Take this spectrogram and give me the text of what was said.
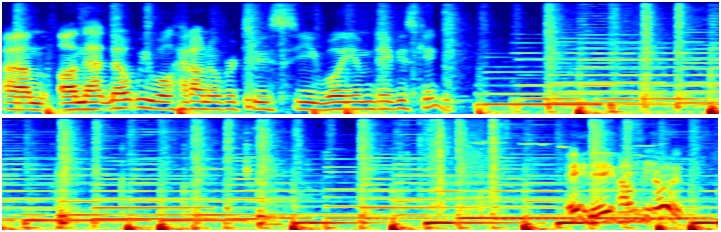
um, on that note, we will head on over to see William Davies King. Hey, Dave, how's it going?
